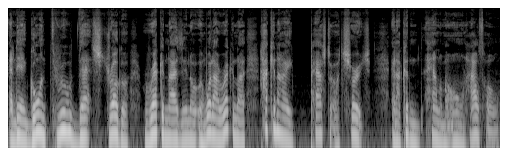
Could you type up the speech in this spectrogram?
and then going through that struggle, recognizing, you know, and what I recognize, how can I pastor a church and I couldn't handle my own household?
